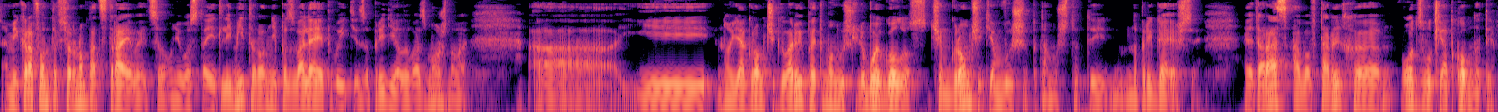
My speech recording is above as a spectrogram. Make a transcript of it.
А микрофон-то все равно подстраивается. У него стоит лимитер, он не позволяет выйти за пределы возможного. А, и, но я громче говорю, и поэтому он выше. Любой голос, чем громче, тем выше, потому что ты напрягаешься. Это раз. А во-вторых, э, отзвуки от комнаты.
